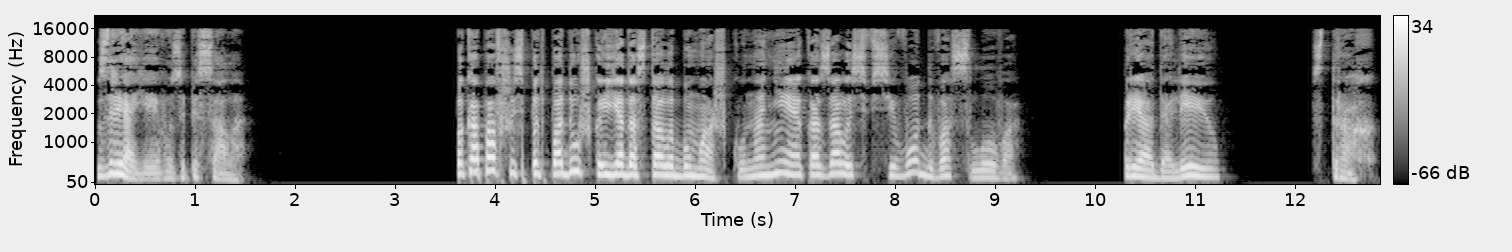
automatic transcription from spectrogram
Зря я его записала. Покопавшись под подушкой, я достала бумажку. На ней оказалось всего два слова: преодолею страх.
